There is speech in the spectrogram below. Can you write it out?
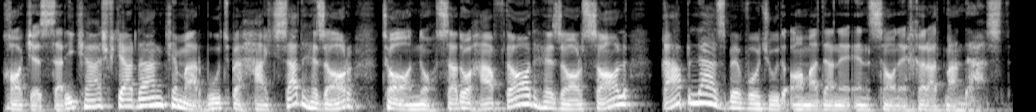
خاکستری کشف کردند که مربوط به 800 هزار تا 970 هزار سال قبل از به وجود آمدن انسان خردمند است.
